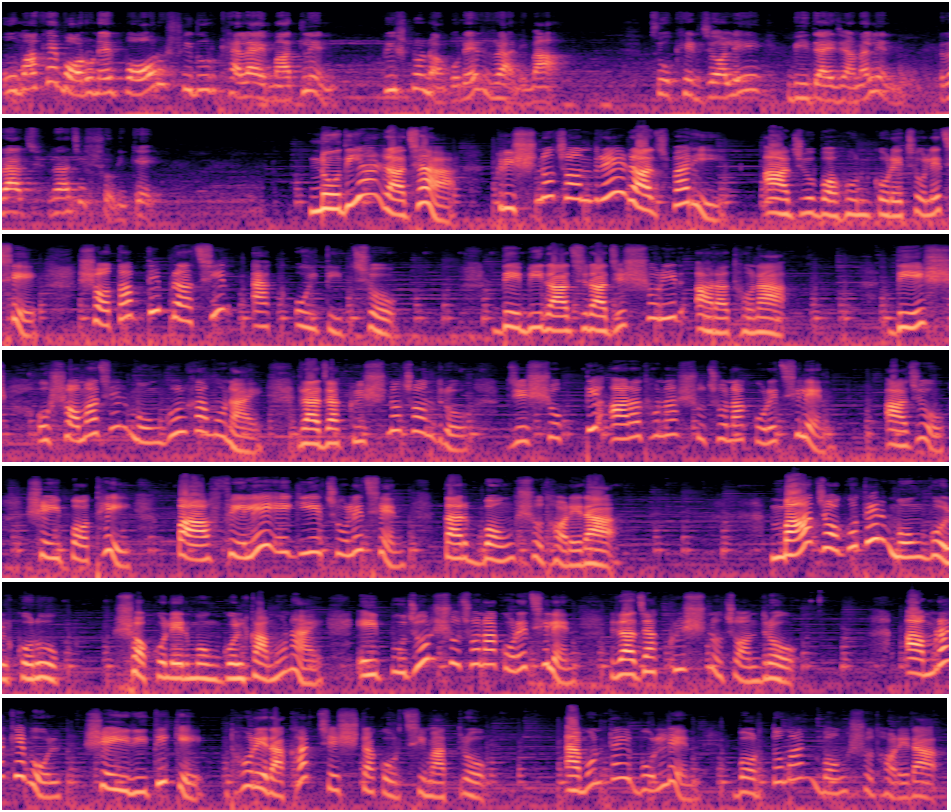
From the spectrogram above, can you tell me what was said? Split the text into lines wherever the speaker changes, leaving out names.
উমাকে বরণের পর সিঁদুর খেলায় মাতলেন কৃষ্ণনগরের রানীমা। চোখের জলে বিদায় জানালেন রাজ রাজেশ্বরীকে।
নদিয়ার রাজা কৃষ্ণচন্দ্রের রাজবাড়ি আজও বহন করে চলেছে শতাব্দী প্রাচীন এক ঐতিহ্য। দেবী রাজরাজেশ্বরীর আরাধনা। দেশ ও সমাজের মঙ্গল কামনায় রাজা কৃষ্ণচন্দ্র যে শক্তি আরাধনার সূচনা করেছিলেন, আজও সেই পথেই পা ফেলে এগিয়ে চলেছেন তার বংশধরেরা। মা জগতের মঙ্গল করুক। সকলের মঙ্গল কামনায় এই পুজোর সূচনা করেছিলেন রাজা কৃষ্ণচন্দ্র। আমরা কেবল সেই রীতিকে ধরে রাখার চেষ্টা করছি মাত্র। এমনটাই বললেন বর্তমান বংশধরেরা।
